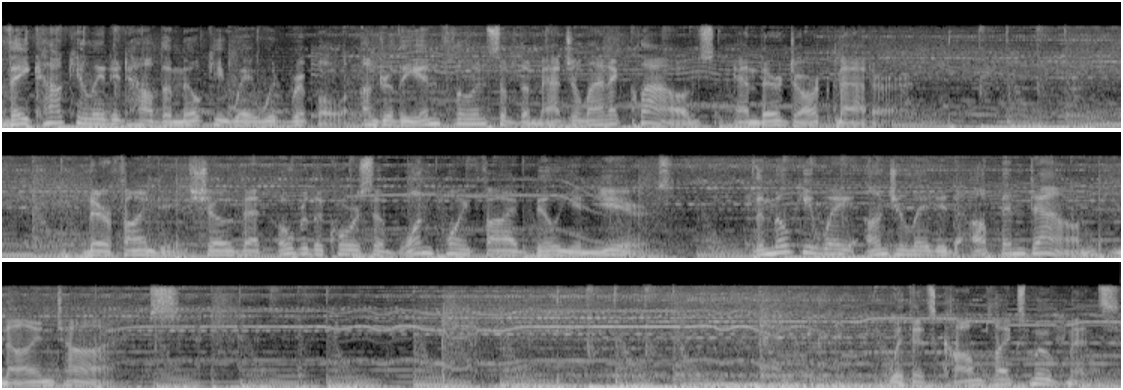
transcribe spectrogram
They calculated how the Milky Way would ripple under the influence of the Magellanic Clouds and their dark matter. Their findings showed that over the course of 1.5 billion years, the Milky Way undulated up and down nine times. With its complex movements,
